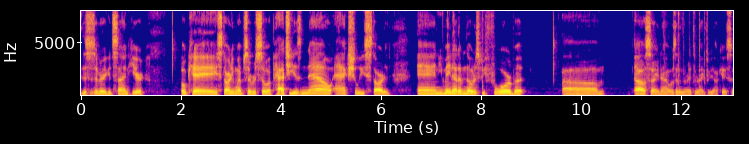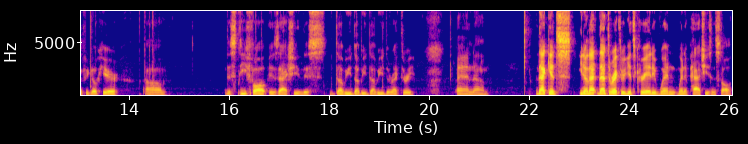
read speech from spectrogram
this is a very good sign here. Okay, starting web server. So Apache is now actually started. And you may not have noticed before, but, um, oh, sorry, now I wasn't in the right directory. Okay, so if we go here, um, this default is actually this www directory and um, that gets you know that that directory gets created when when Apache is installed.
